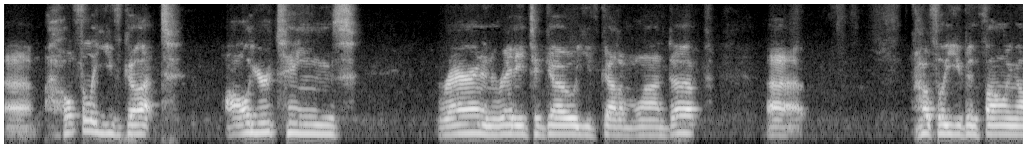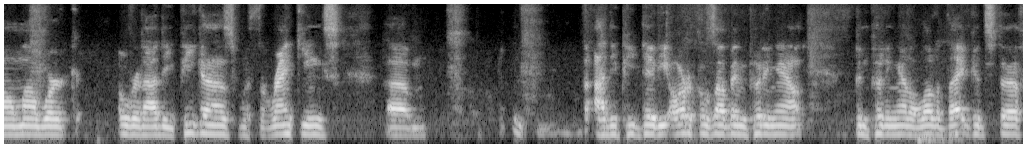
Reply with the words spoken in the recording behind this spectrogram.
Uh, hopefully, you've got all your teams raring and ready to go. You've got them lined up. Uh, hopefully, you've been following all my work over at IDP guys with the rankings. Um, the IDP Davy articles I've been putting out, been putting out a lot of that good stuff.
